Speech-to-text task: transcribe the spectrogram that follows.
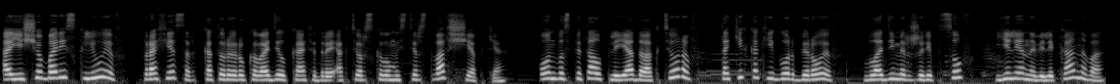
А еще Борис Клюев, профессор, который руководил кафедрой актерского мастерства в Щепке. Он воспитал плеяду актеров, таких как Егор Бероев, Владимир Жеребцов, Елена Великанова,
